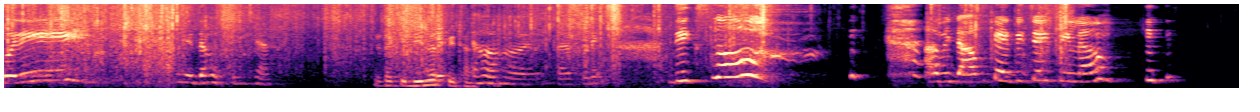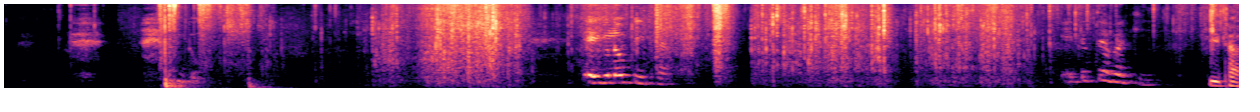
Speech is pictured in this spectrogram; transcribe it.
ওরে এটাও পিঠা। এটা কি ডিমের পিঠা? হ্যাঁ হ্যাঁ তারপরে। দেখছ আমি ডাব খাইতে চাইছিলাম এইগুলো পিঠা। এটাতে আবার কি? পিঠা।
